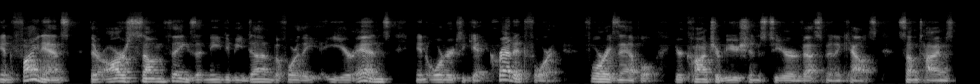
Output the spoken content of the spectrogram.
in finance, there are some things that need to be done before the year ends in order to get credit for it. For example, your contributions to your investment accounts. Sometimes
